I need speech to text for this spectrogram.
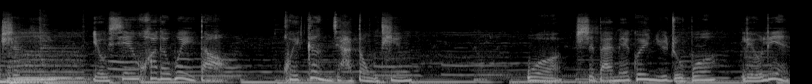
声音有鲜花的味道，会更加动听。我是白玫瑰女主播刘恋，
